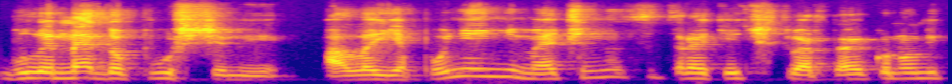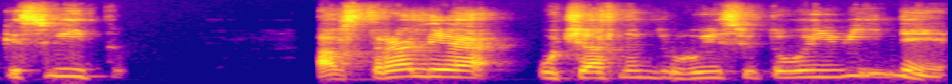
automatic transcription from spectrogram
були не допущені, але Японія і Німеччина це третя і четверта економіки світу. Австралія учасник Другої світової війни,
